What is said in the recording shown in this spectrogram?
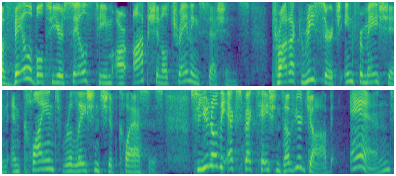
Available to your sales team are optional training sessions, product research information, and client relationship classes. So you know the expectations of your job and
